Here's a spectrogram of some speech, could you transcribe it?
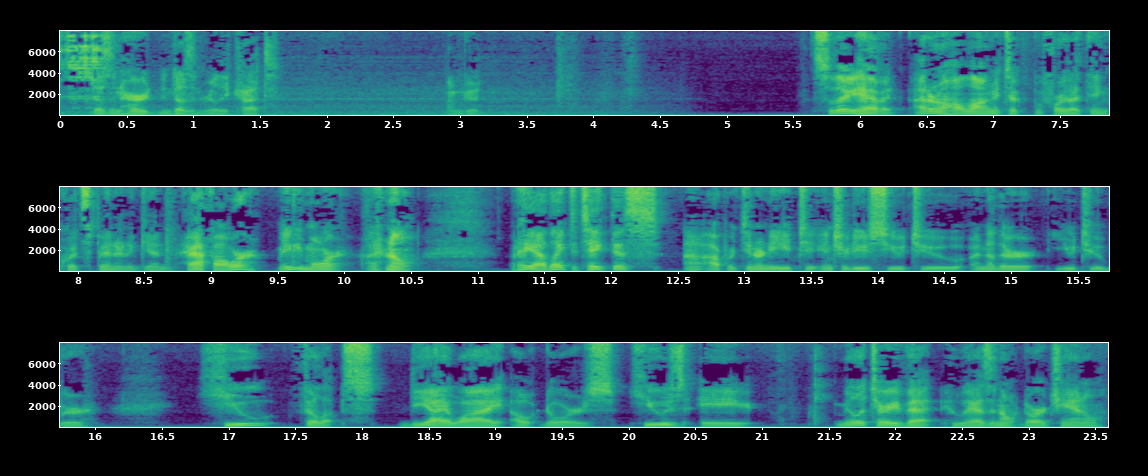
it doesn't hurt and it doesn't really cut. I'm good. So there you have it. I don't know how long it took before that thing quit spinning again. Half hour? Maybe more. I don't know. But hey, I'd like to take this uh, opportunity to introduce you to another YouTuber, Hugh Phillips, DIY Outdoors. Hugh's a military vet who has an outdoor channel.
